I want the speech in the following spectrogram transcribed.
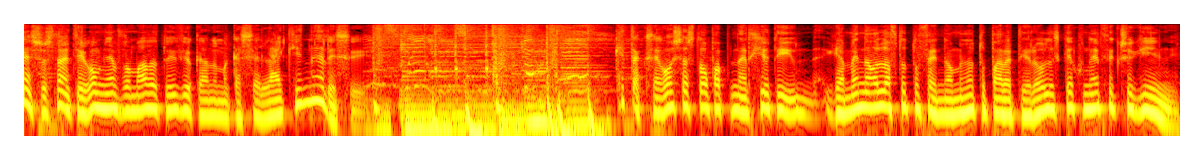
Ναι, σωστά. Και εγώ μια εβδομάδα το ίδιο κάνω με κασελάκι. Ναι, ρε, εσύ. Κοίταξε, εγώ σας το είπα από την αρχή ότι για μένα όλο αυτό το φαινόμενο το παρατηρώ λες και έχουν έρθει εξωγήινοι.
